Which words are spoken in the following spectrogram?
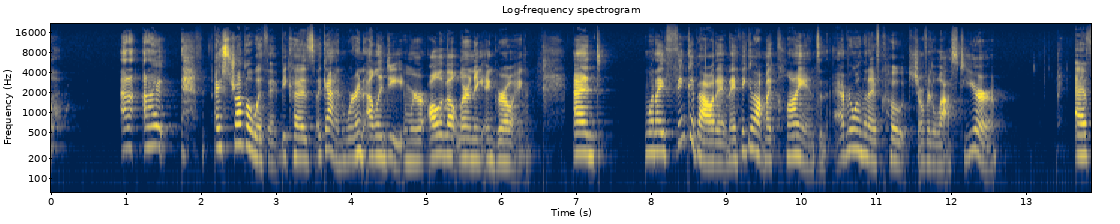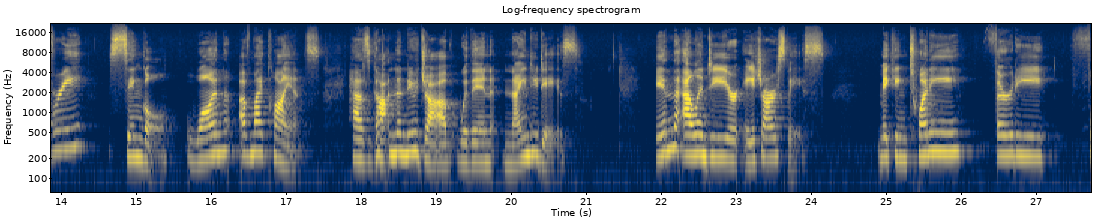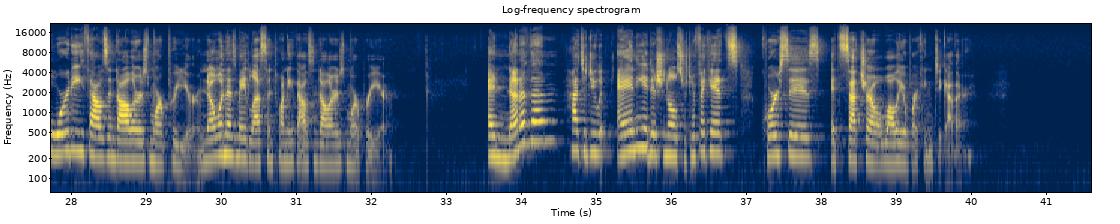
and I I struggle with it because again, we're in L&D and we're all about learning and growing. And when I think about it and I think about my clients and everyone that I've coached over the last year, every single one of my clients has gotten a new job within 90 days in the L&D or HR space, making 20, 30, $40,000 more per year. No one has made less than $20,000 more per year. And none of them had to do any additional certificates, courses, etc. while we were working together.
